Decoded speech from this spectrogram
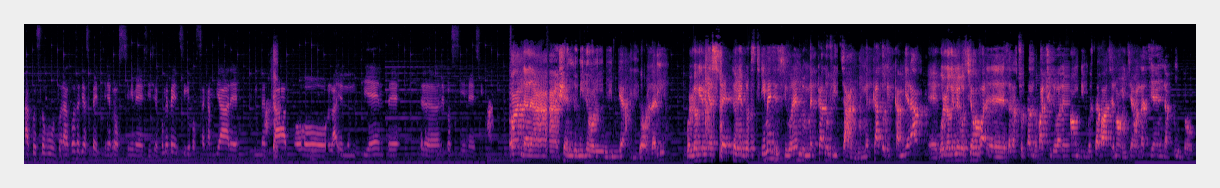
A questo punto, ora, cosa ti aspetti nei prossimi mesi? Cioè, come pensi che possa cambiare il mercato, la, il cliente eh, nei prossimi mesi? Domanda da 100 milioni di miliardi di dollari quello che mi aspetto nei prossimi mesi è sicuramente un mercato frizzante, un mercato che cambierà. Eh, quello che noi possiamo fare sarà soltanto farci trovare pronti in questa fase, noi insieme all'azienda, appunto,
